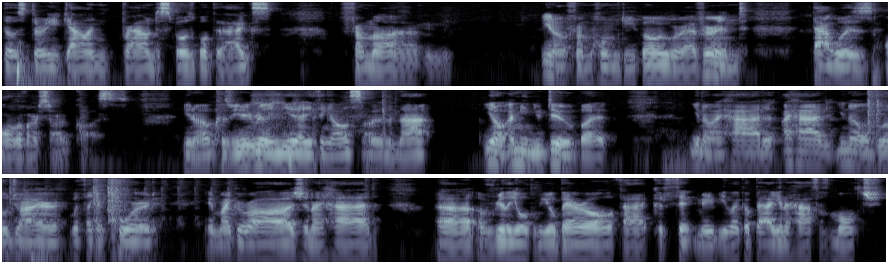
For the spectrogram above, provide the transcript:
those 30 gallon brown disposable bags from um, you know, from Home Depot or wherever. And that was all of our startup costs, you know, because you didn't really need anything else other than that. You know, I mean, you do, but you know, I had I had you know a blow dryer with like a cord in my garage, and I had uh, a really old wheelbarrow that could fit maybe like a bag and a half of mulch.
